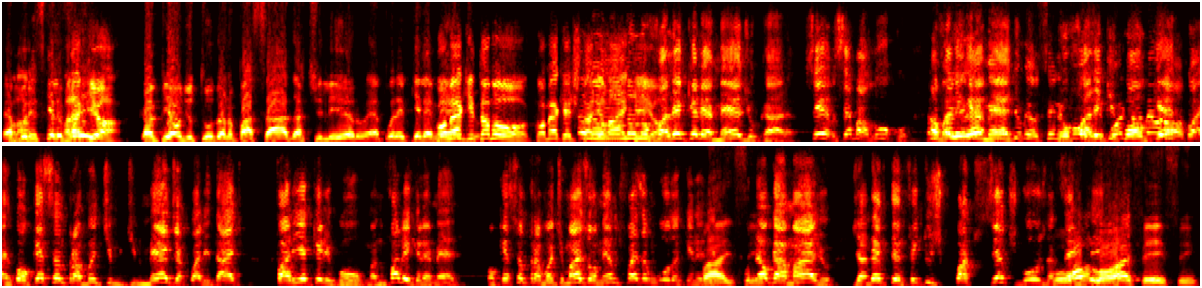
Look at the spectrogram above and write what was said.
É por isso que ele Olha foi... Aqui, ó campeão de tudo ano passado, artilheiro. É por que ele é como médio. É que tamo, como é que a gente tá não, de like não, não, aí, não falei que ele é médio, cara. Você, você é maluco? Não, não mas ele, ele é médio, meu. Se ele eu falei que qualquer, qualquer centroavante de média qualidade faria aquele gol, mas não falei que ele é médio. Qualquer centroavante, mais ou menos, faz um gol daquele Vai, O Léo Gamalho já deve ter feito uns 400 gols na Série B. Lógico, fez, sim.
